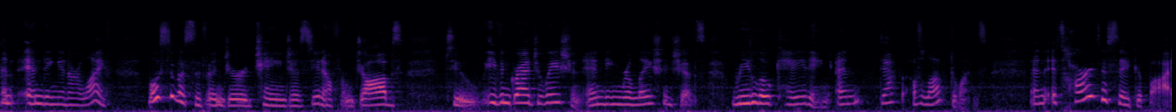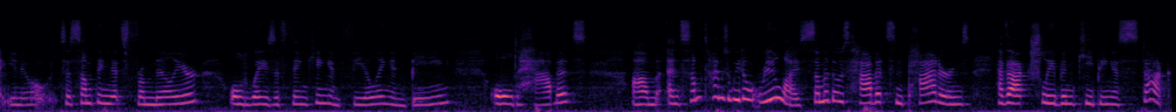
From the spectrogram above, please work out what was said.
and ending in our life. Most of us have endured changes, you know, from jobs to even graduation, ending relationships, relocating, and death of loved ones. And it's hard to say goodbye, you know, to something that's familiar, old ways of thinking and feeling and being, old habits. Um, and sometimes we don't realize some of those habits and patterns have actually been keeping us stuck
